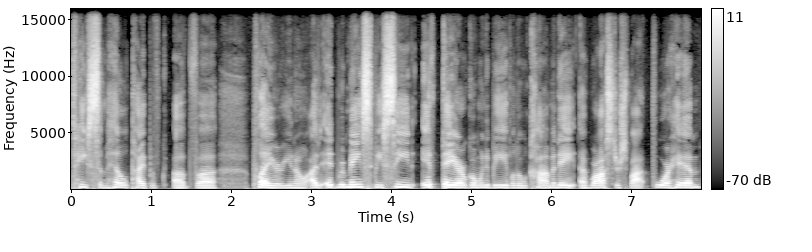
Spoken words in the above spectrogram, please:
Taysom Hill type of of uh, player. You know, it remains to be seen if they are going to be able to accommodate a roster spot for him.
